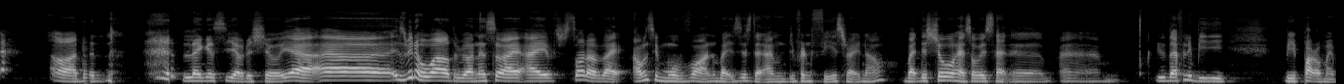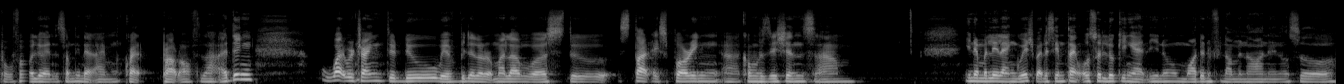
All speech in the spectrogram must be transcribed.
oh, the legacy of the show. Yeah, uh, it's been a while to be honest. So I, I've sort of like I want to move on, but it's just that I'm a different phase right now. But the show has always had a, um, it'll definitely be be part of my portfolio and something that I'm quite proud of. lah. I think what we're trying to do with Bila Larut Malam was to start exploring uh, conversations um, in the Malay language, but at the same time also looking at you know modern phenomenon and also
